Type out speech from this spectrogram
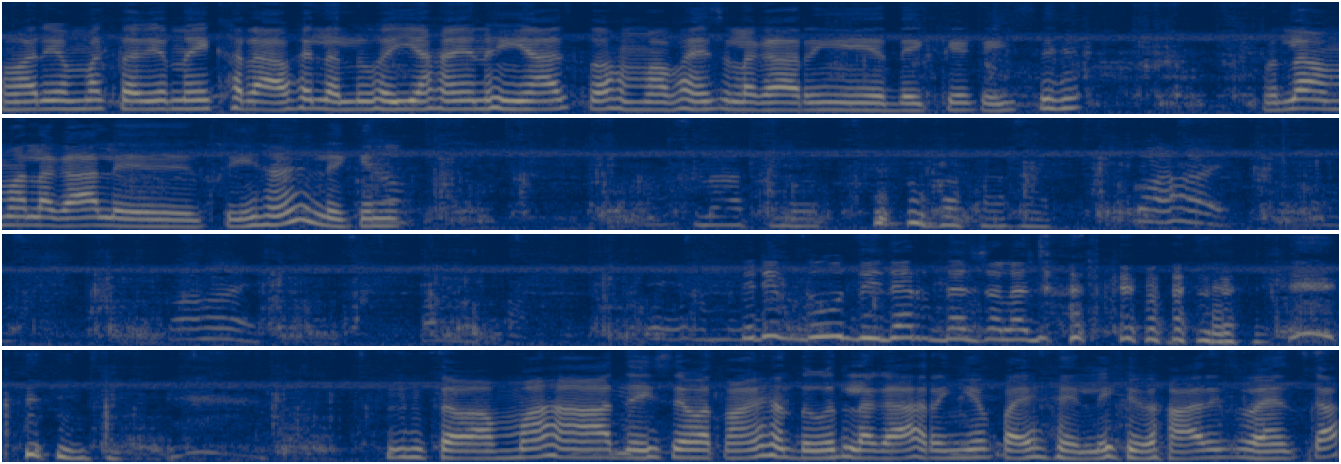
हमारी अम्मा की तबीयत नहीं खराब है। लल्लू भैया हैं नहीं आज तो अम्मा भैंस लगा रही हैं। ये देख के कैसे मतलब अम्मा लगा लेती हैं लेकिन सिर्फ़ दूध इधर उधर चला जाते तो अम्मा आज जैसे बताए हैं दूध लगा रही हैं पहली बार इस भैंस का।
